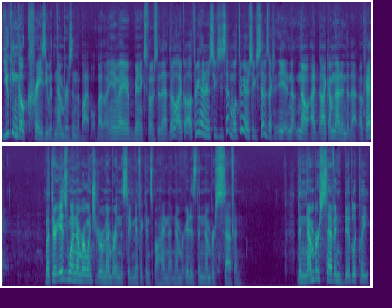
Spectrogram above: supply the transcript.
you can go crazy with numbers in the Bible. By the way, anybody ever been exposed to that? They're like, oh, 367. Well, 367 is actually no. no I, like I'm not into that. Okay, but there is one number I want you to remember and the significance behind that number. It is the number seven. The number seven biblically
